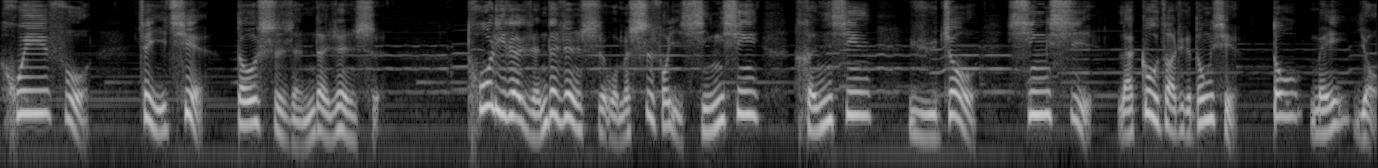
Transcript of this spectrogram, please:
恢复，这一切都是人的认识。脱离了人的认识，我们是否以行星、恒星、宇宙、星系来构造这个东西都没有。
